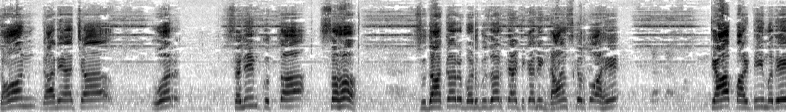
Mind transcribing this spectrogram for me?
डॉन गाण्याच्या वर सलीम कुत्ता सह सुधाकर बडगुजर त्या ठिकाणी डान्स करतो आहे. त्या पार्टीमध्ये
